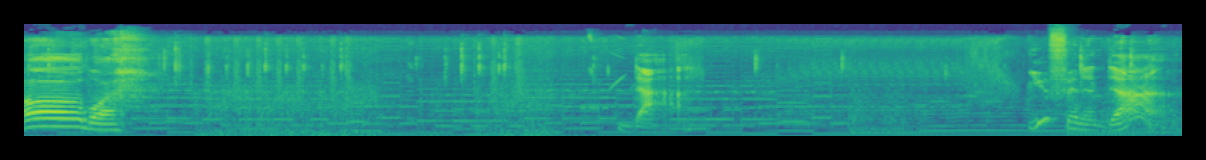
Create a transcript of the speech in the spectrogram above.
Oh boy. Die. You finna die.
